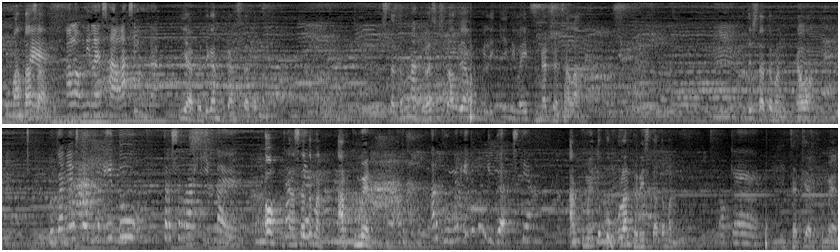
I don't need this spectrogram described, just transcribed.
Kepantasan. Eh, kalau nilai salah sih enggak. Iya berarti kan bukan statement. Statement adalah sesuatu yang memiliki nilai benar dan salah. Itu statement. Kalau bukannya statement itu terserah kita ya? Oh Kan bukan setiap- statement argumen. Argumen itu kan juga setiap argumen itu kumpulan dari statement oke. Hmm, jadi argumen.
